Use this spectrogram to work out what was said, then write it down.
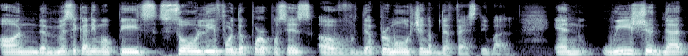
on the musikANIMO page solely for the purposes of the promotion of the festival. And we should not,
